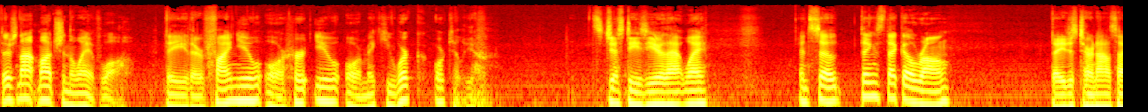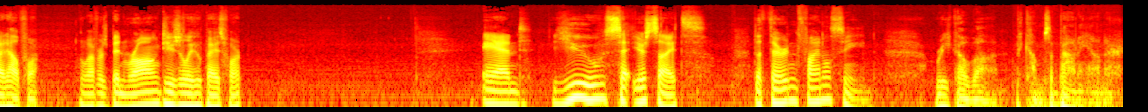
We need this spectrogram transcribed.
there's not much in the way of law. They either fine you or hurt you or make you work or kill you. It's just easier that way. And so things that go wrong, they just turn outside help for. Whoever's been wronged, usually who pays for it. And you set your sights. The third and final scene Rico Bond becomes a bounty hunter.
